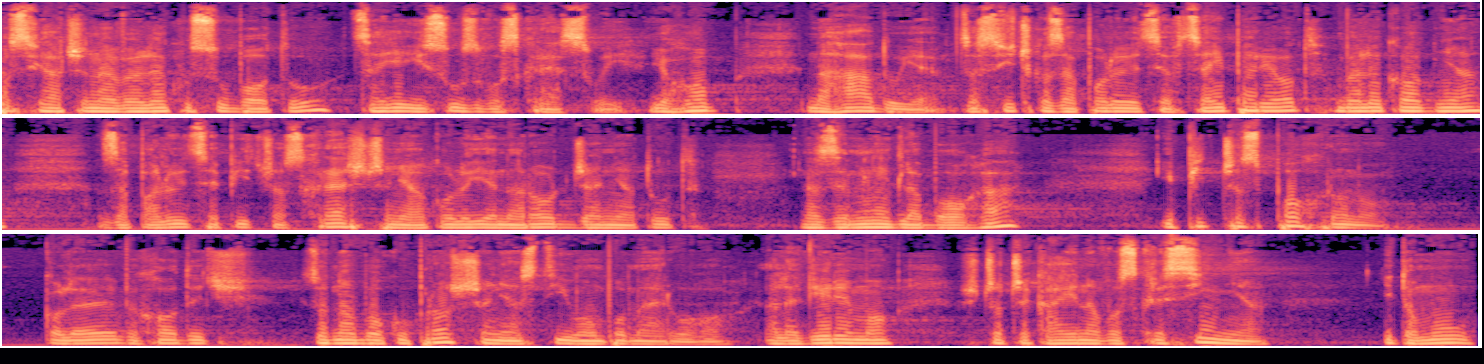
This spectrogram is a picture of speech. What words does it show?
посвячена Велику Суботу, це є Ісус Воскреслий. Його нагадує, ця свічка запалюється в цей період Великодня, запалюється під час хрещення, коли є народження тут на землі для Бога, і під час похорону, коли виходить з одного боку прощення з тілом померлого, але віримо, що чекає на Воскресіння. І тому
